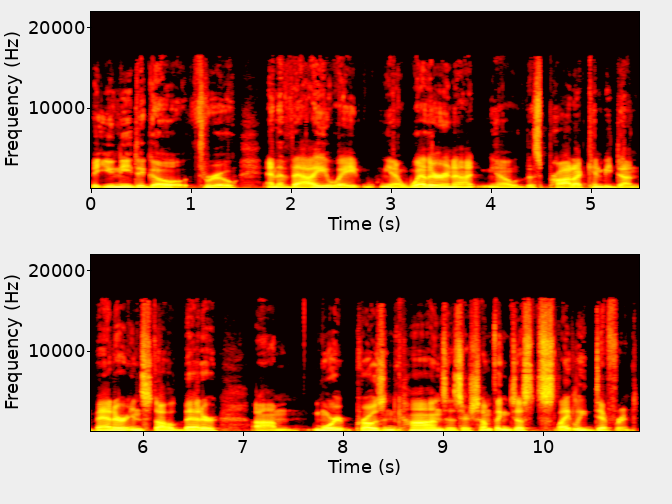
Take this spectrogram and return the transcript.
that you need to go through and evaluate? You know whether or not you know this product can be done better, installed better, um, more pros and cons. Is there something just slightly different?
